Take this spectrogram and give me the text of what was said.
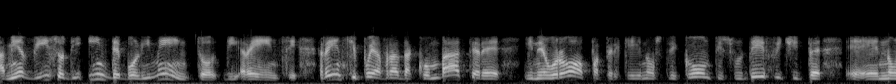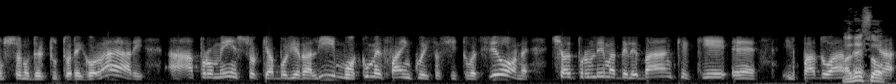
a mio avviso, di indebolimento di Renzi. Renzi poi avrà da combattere in Europa perché i nostri conti sul deficit eh, non sono del tutto regolari, ha, ha promesso che abolirà l'IMU e come fa in questa situazione? C'è il problema delle banche che eh, il Padoan... Adesso... Ha,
